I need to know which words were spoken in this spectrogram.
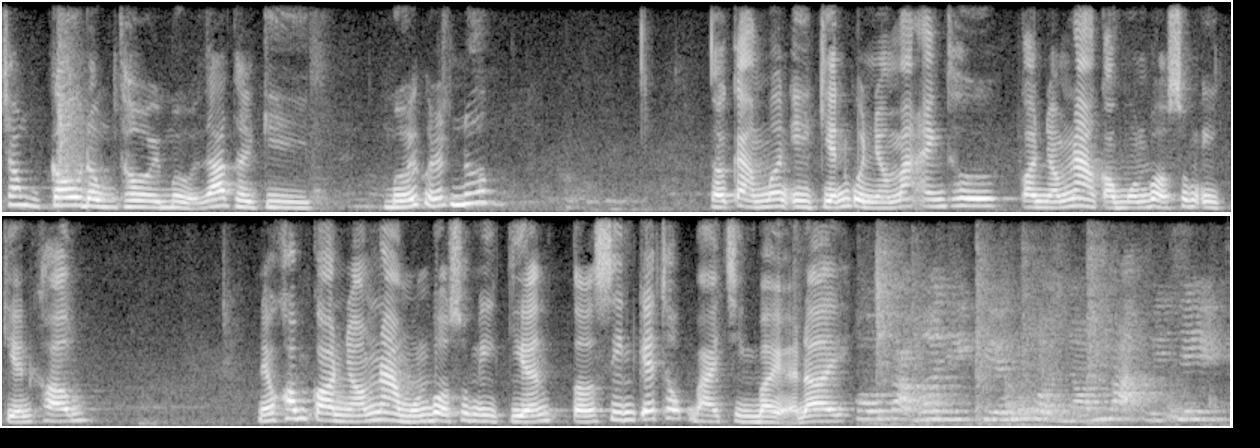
trong câu đồng thời mở ra thời kỳ mới của đất nước. Tớ cảm ơn ý kiến của nhóm bạn Anh Thư. Còn nhóm nào có muốn bổ sung ý kiến không? Nếu không còn nhóm nào muốn bổ sung ý kiến, tớ xin kết thúc bài trình bày ở đây. Cô cảm ơn ý kiến của nhóm bạn Thùy Chi.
